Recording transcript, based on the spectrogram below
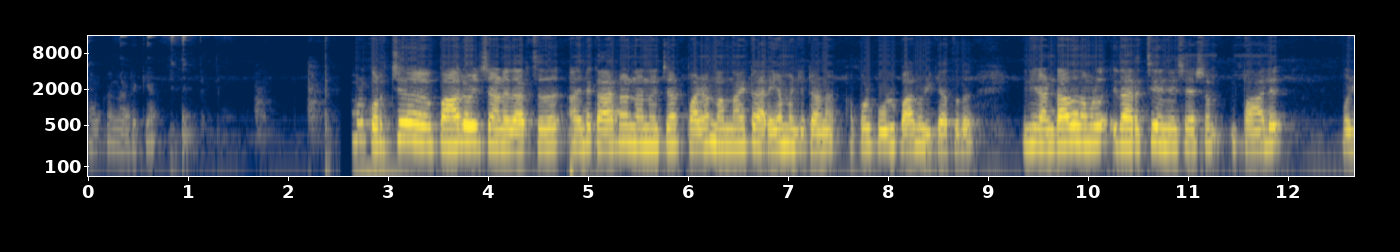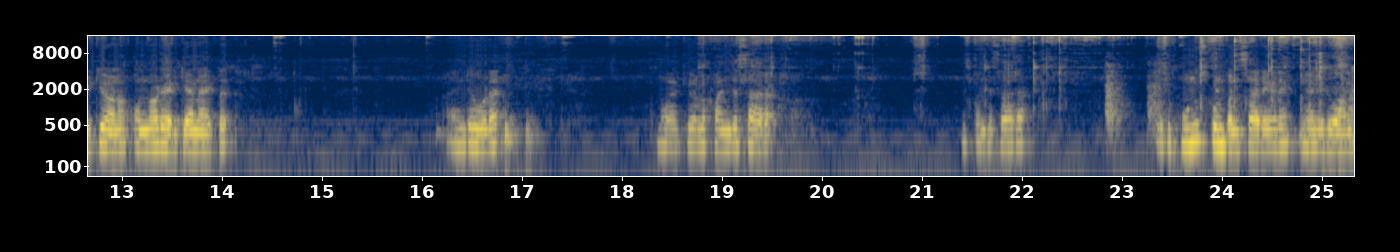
നമുക്കങ്ങ് അരയ്ക്കാം. നമ്മൾ കുറച്ച് പാലൊഴിച്ചാണ് ഇത് അരച്ചത്. അതിന്റെ കാരണം എന്താണെന്ന് വെച്ചാൽ പഴം നന്നായിട്ട് അരയാൻ വേണ്ടിയിട്ടാണ് അപ്പോൾ കൂടുതൽ പാൽ ഒഴിക്കാത്തത് ഇനി രണ്ടാമത് നമ്മൾ ഇത് അരച്ച് കഴിഞ്ഞ ശേഷം പാൽ ഒഴിക്കുകയാണ്. ഒന്നോടെ അടിക്കാനായിട്ട്. അതിന്റെ കൂടെ ബാക്കിയുള്ള പഞ്ചസാര. പഞ്ചസാര ഒരു മൂന്ന് സ്പൂൺ പഞ്ചസാരയും കൂടെ ഞാൻ ഇടുവാണ്.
